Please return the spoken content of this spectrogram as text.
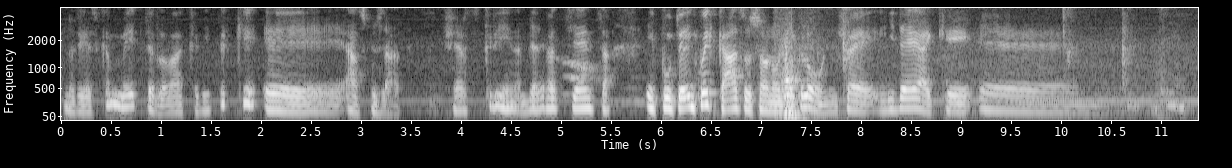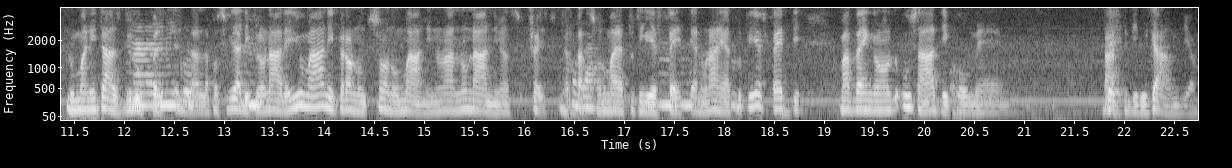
Non riesco a metterlo, va a capire perché. Eh, ah, scusate, share screen, abbiate pazienza. E appunto, in quel caso sono dei cloni, cioè l'idea è che... Eh, l'umanità sviluppa il, la, la, possibilità di mm. clonare gli umani, però non sono umani, non hanno un'anima, cioè in realtà sono umani a tutti gli effetti, mm. hanno un'anima a tutti gli effetti, ma vengono usati come parti Beh, di ricambio.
